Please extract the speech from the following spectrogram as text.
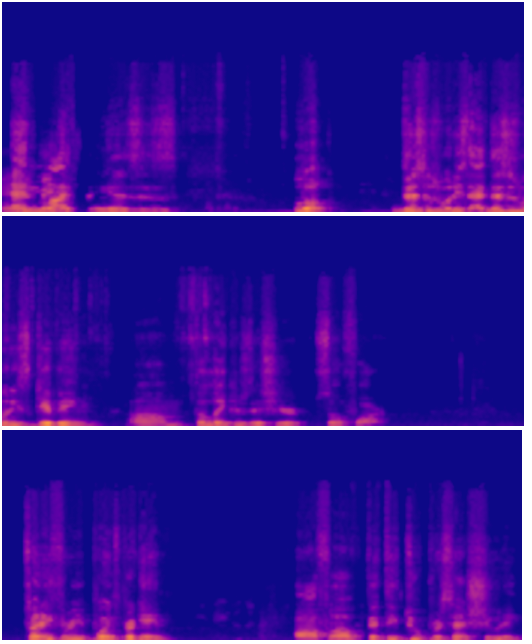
And, and my thing is, is look, this is what he's this is what he's giving um, the Lakers this year so far. 23 points per game off of 52% shooting.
